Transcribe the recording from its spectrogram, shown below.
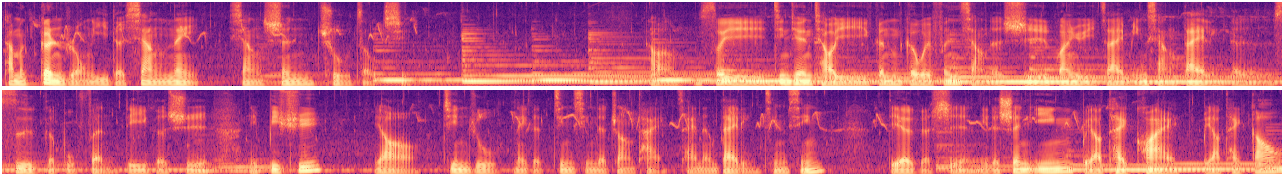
他们更容易的向内、向深处走去。好，所以今天乔怡跟各位分享的是关于在冥想带领的四个部分。第一个是你必须要进入那个静心的状态，才能带领静心。第二个是你的声音不要太快，不要太高。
